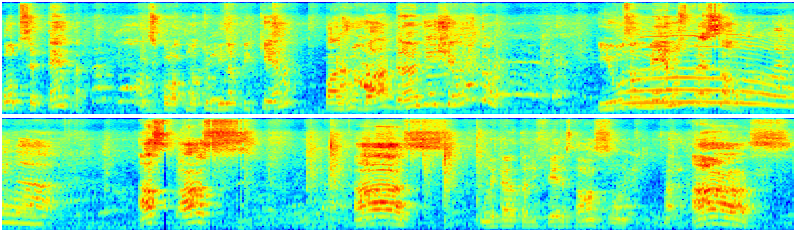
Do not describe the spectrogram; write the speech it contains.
.70, eles colocam uma turbina pequena para ajudar a grande a encher o motor. E usa menos pressão. As. As. As. A molecada tá de férias, tá uma zona. Mas As.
